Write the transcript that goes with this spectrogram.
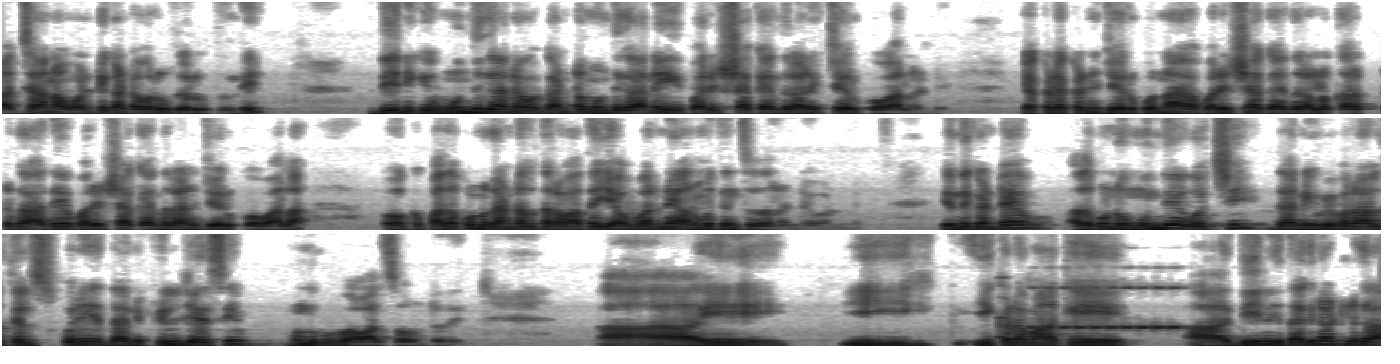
మధ్యాహ్నం ఒంటి గంట వరకు జరుగుతుంది. దీనికి ముందుగానే ఒక గంట ముందుగానే ఈ పరీక్షా కేంద్రానికి చేరుకోవాలండి. ఎక్కడెక్కడి నుంచి చేరుకున్నా పరీక్షా కేంద్రాల్లో కరెక్ట్గా అదే పరీక్షా కేంద్రాన్ని చేరుకోవాలా? ఒక పదకొండు గంటల తర్వాత ఎవరిని అనుమతించదరండి వాళ్ళని? ఎందుకంటే పదకొండు ముందే వచ్చి దాని వివరాలు తెలుసుకుని దాన్ని ఫిల్ చేసి ముందుకు పోవాల్సి ఉంటుంది. ఈ ఇక్కడ మనకి దీనికి తగినట్లుగా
